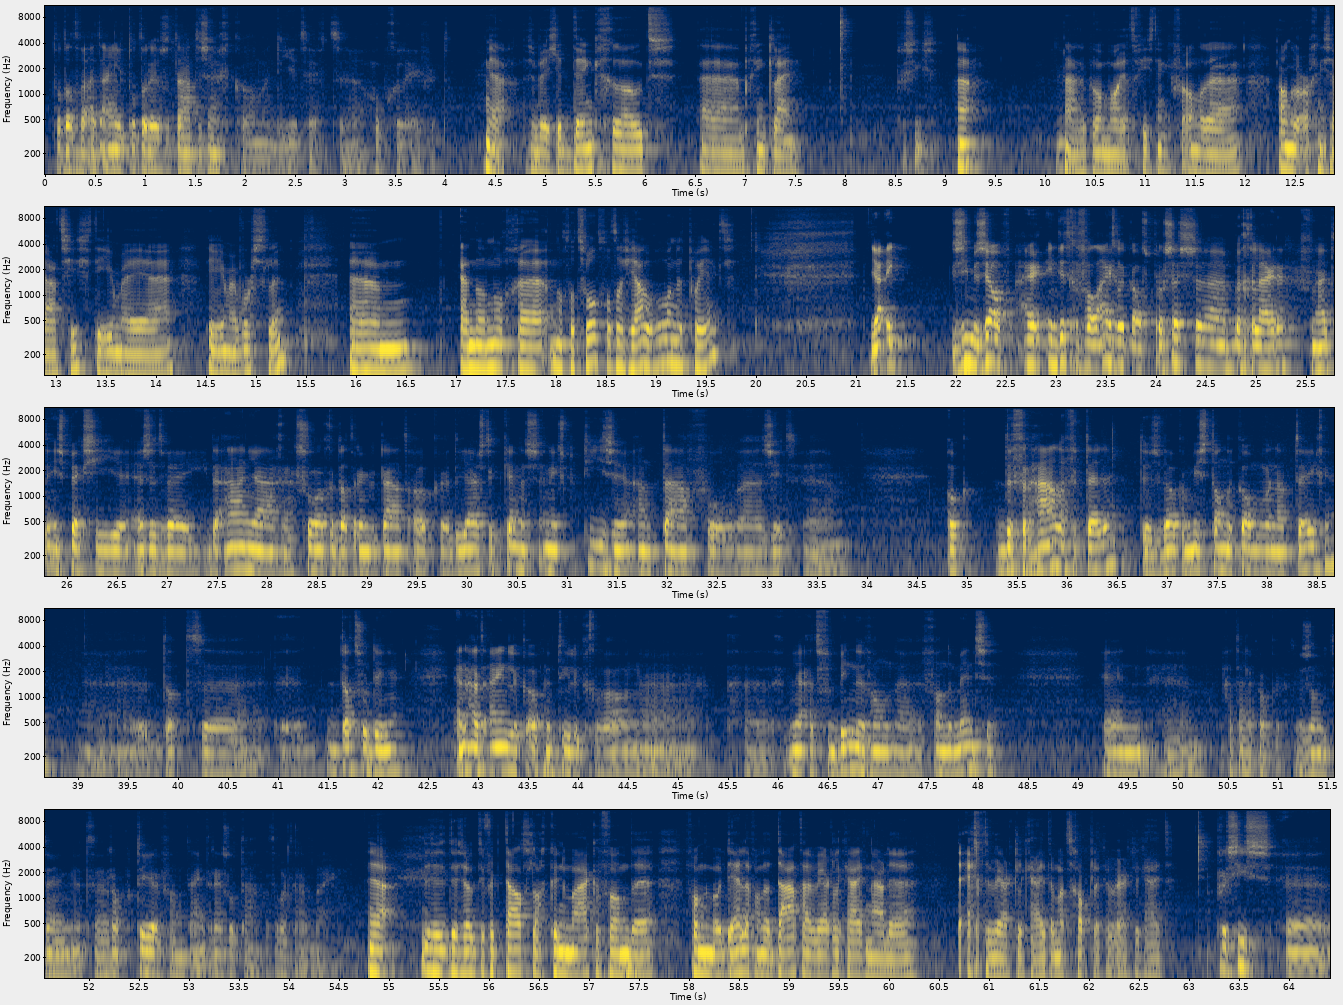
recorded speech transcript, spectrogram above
Totdat we uiteindelijk tot de resultaten zijn gekomen die het heeft eh, opgeleverd. Ja, dus een beetje denk groot, begin klein. Precies. Ja. Nou, dat is ook wel een mooi advies, denk ik, voor andere, andere organisaties die hiermee, die hiermee worstelen. Ehm, en dan nog, nog tot slot, wat was jouw rol in het project? Ja, ik zie mezelf in dit geval eigenlijk als procesbegeleider vanuit de inspectie eh, SZW, de aanjager, zorgen dat er inderdaad ook eh, de juiste kennis en expertise aan tafel eh, zit. Ehm, ook de verhalen vertellen, dus welke misstanden komen we nou tegen, dat, dat soort dingen. En uiteindelijk ook natuurlijk gewoon ja, het verbinden van, van de mensen. En ehm, uiteindelijk ook zometeen het eh, rapporteren van het eindresultaat, dat hoort er ook bij. Ja, dus, dus ook de vertaalslag kunnen maken van de, van de modellen, van de data-werkelijkheid naar de, de echte werkelijkheid, de maatschappelijke werkelijkheid. precies, uh,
